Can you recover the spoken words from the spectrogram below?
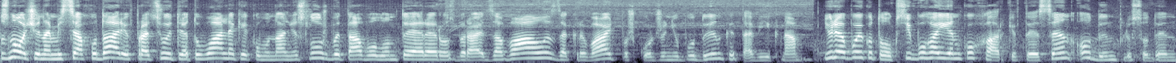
Зночі на місцях ударів працюють рятувальники, комунальні служби та волонтери. Розбирають завали, закривають пошкоджені будинки та вікна. Юлія Бойко та Олексій Бугаєнко, Харків, ТСН 1+,1.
